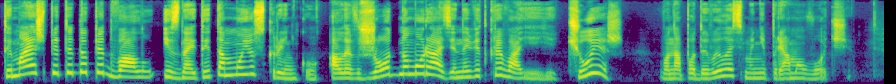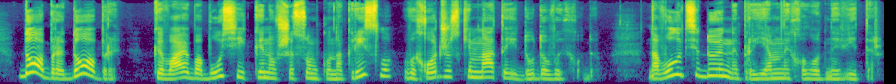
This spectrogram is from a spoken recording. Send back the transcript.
Ти маєш піти до підвалу і знайти там мою скриньку, але в жодному разі не відкривай її. Чуєш? Вона подивилась мені прямо в очі. Добре, добре. Киваю бабусі і, кинувши сумку на крісло, виходжу з кімнати і йду до виходу. На вулиці дує неприємний холодний вітер.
